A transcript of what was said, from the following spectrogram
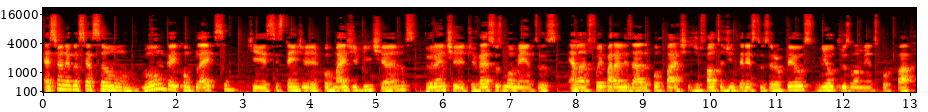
essa é uma negociação longa e complexa que se estende por mais de 20 anos. Durante diversos momentos, ela foi paralisada por parte de falta de interesse dos europeus, em outros momentos, por, fa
